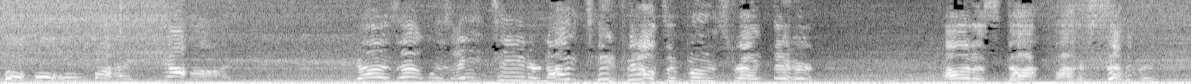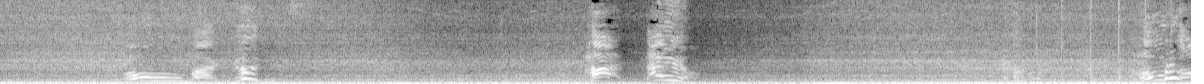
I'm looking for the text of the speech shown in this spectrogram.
Oh my God! Guys, that was 18 or 19 pounds of boost right there on a stock 5.7. Oh my goodness. Hot damn. Hold on,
